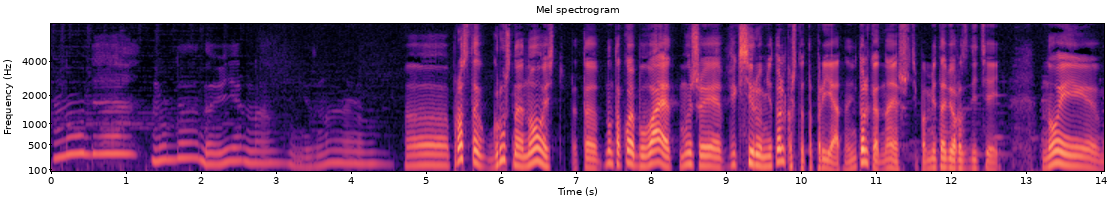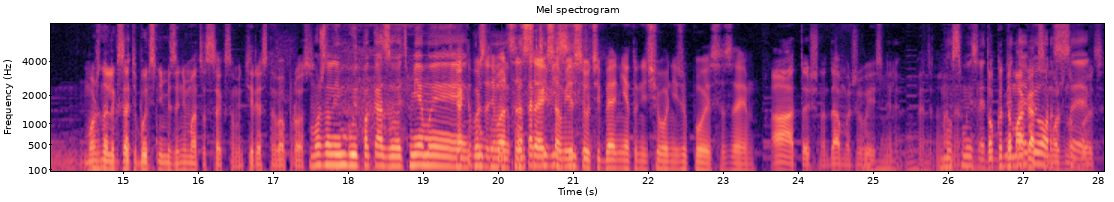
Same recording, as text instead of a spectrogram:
Ну да, ну да, наверное, не знаю. Э, Просто грустная новость. Это, ну, такое бывает. Мы же фиксируем не только что-то приятное, не только, знаешь, типа метаверс детей, но и... м, Можно ли, кстати, так- будет с ними заниматься сексом? Интересный вопрос. Можно ли им будет показывать мемы Как ты будешь заниматься сексом, «Визит»? если у тебя нету ничего ниже пояса, Займ? А, точно, да, мы же выяснили. Этот Ну, в смысле, это Только домогаться можно секс. будет.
